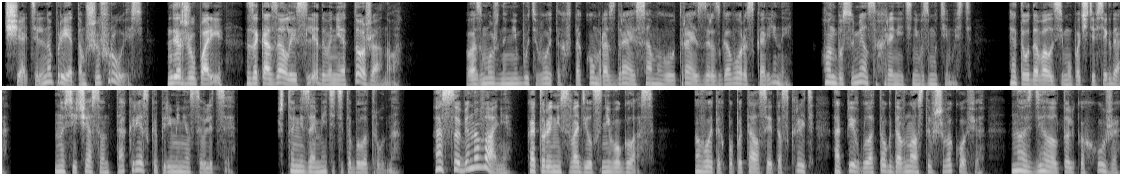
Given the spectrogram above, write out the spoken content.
тщательно при этом шифруясь. Держу пари, заказала исследование тоже оно. Возможно, не будь Войтах в таком раздрае с самого утра из-за разговора с Кариной, он бы сумел сохранить невозмутимость. Это удавалось ему почти всегда. Но сейчас он так резко переменился в лице, что не заметить это было трудно. Особенно Ваня, который не сводил с него глаз. Войтах попытался это скрыть, отпив глоток давно остывшего кофе, но сделал только хуже,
